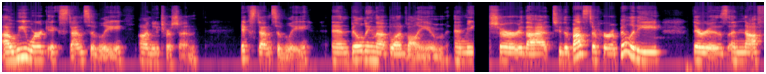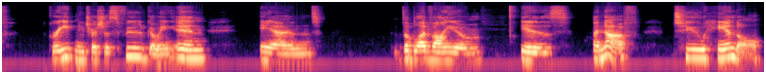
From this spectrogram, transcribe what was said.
uh, we work extensively on nutrition extensively and building that blood volume and making sure that to the best of her ability, there is enough great nutritious food going in and the blood volume is enough to handle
